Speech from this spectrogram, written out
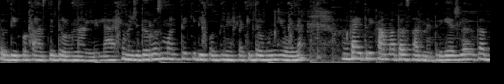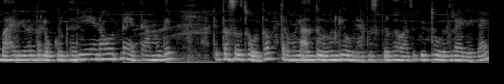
तर दीपक आज ते दळून आणलेलं आहे. म्हणजे दररोज म्हणते की दीपक दिनेशला की दळून घेऊन या. पण काहीतरी कामात असतात. नाहीतरी गॅसला जातात. बाहेर गेल्यानंतर लवकर घरी येणं होत नाही. त्यामध्ये ते तसंच होतं. तर मला आज दळून घेऊन या. तसं तर गव्हाचं पीठ थोडंच राहिलेलं आहे.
